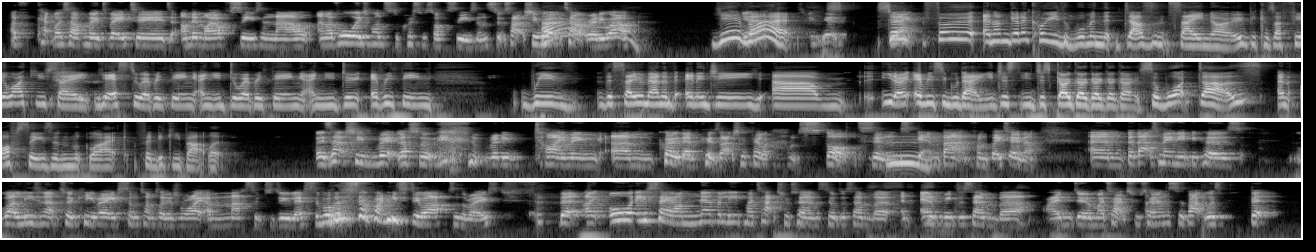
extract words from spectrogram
I've kept myself motivated. I'm in my off season now, and I've always wanted a Christmas off season, so it's actually worked out really well. Yeah, Yeah, right. it's been good. So Yeah. for and I'm going to call you the woman that doesn't say no because I feel like you say yes to everything and you do everything and you do everything with the same amount of energy um you know every single day you just you just go go go go go so what does an off season look like for Nikki Bartlett It's actually re- that's a really timing um, quote there because I actually feel like I haven't stopped since Mm. getting back from Daytona. Um, but that's mainly because, well, leading up to a key race, sometimes I just write a massive to do list of all the stuff I need to do after the race. But I always say I'll never leave my tax returns till December, and every December I'm doing my tax returns. So that was, but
